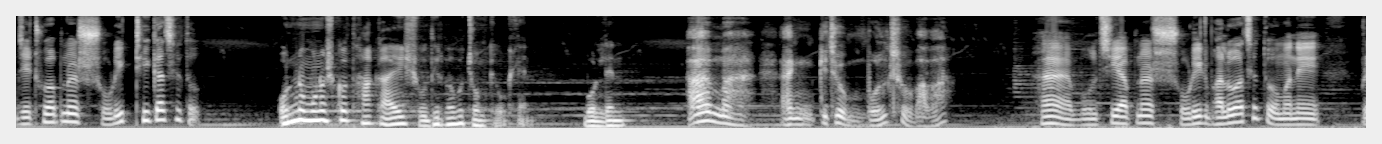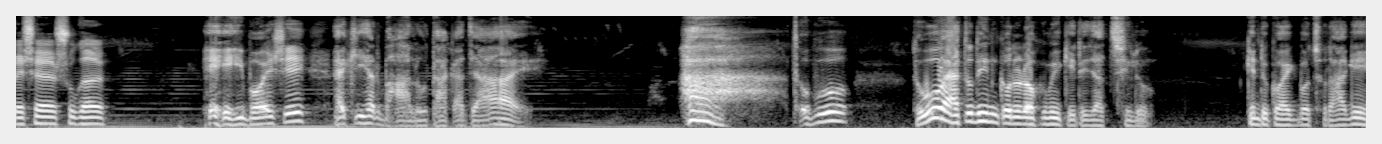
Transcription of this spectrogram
জেঠু আপনার শরীর ঠিক আছে তো? অন্য মনস্ক থাকায় সুধীরবাবু চমকে উঠলেন। বললেন আম, আম, কিছু বলছো বাবা? হ্যাঁ বলছি আপনার শরীর ভালো আছে তো? মানে প্রেশার সুগার এই বয়সে কি আর ভালো থাকা যায়? হা তবুও তবুও এতদিন কোনো রকমে কেটে যাচ্ছিল। কিন্তু কয়েক বছর আগে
